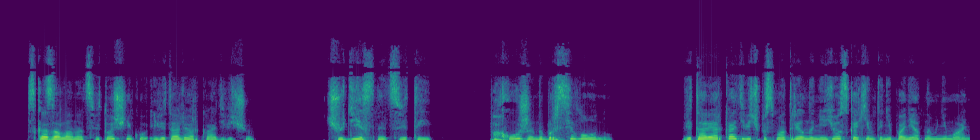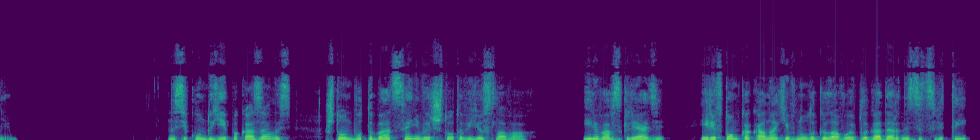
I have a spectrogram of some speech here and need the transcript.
— сказала она цветочнику и Виталию Аркадьевичу. — Чудесные цветы! Похожи на Барселону! Виталий Аркадьевич посмотрел на нее с каким-то непонятным вниманием. На секунду ей показалось, что он будто бы оценивает что-то в ее словах, или во взгляде, или в том, как она кивнула головой благодарность за цветы.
